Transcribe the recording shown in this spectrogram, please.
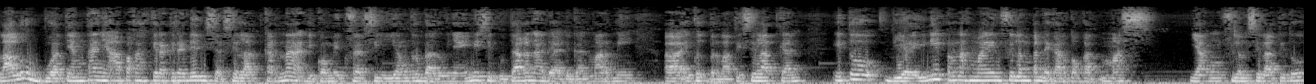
Lalu buat yang tanya apakah kira-kira dia bisa silat karena di komik versi yang terbarunya ini si buta kan ada adegan Marni uh, ikut berlatih silat kan. Itu dia ini pernah main film Pendekar Tongkat Emas yang film silat itu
